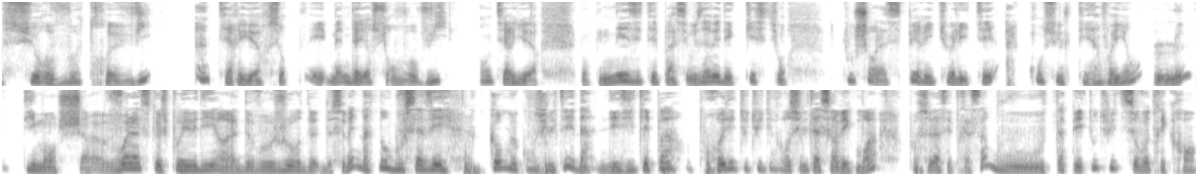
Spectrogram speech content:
Sur votre vie intérieure et même d'ailleurs sur vos vies antérieures. Donc n'hésitez pas, si vous avez des questions touchant à la spiritualité, à consulter un voyant le dimanche. Euh, voilà ce que je pouvais dire de vos jours de, semaine. Maintenant que vous savez quand me consulter, ben, n'hésitez pas, prenez tout de suite une consultation avec moi. Pour cela, c'est très simple. Vous tapez tout de suite sur votre écran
